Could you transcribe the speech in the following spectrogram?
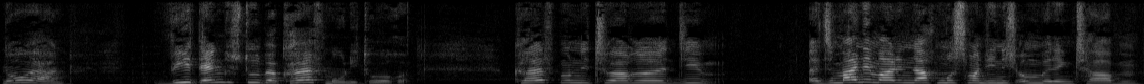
Nojan, wie denkst du über Curve-Monitore? Curve-Monitore, die also meiner Meinung nach muss man die nicht unbedingt haben.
